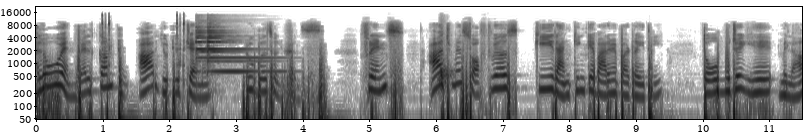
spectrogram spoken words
Hello and welcome to our YouTube channel Rubal solutions friends आज मैं सॉफ्टवेयर्स की रैंकिंग के बारे में पढ़ रही थी तो मुझे ये मिला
